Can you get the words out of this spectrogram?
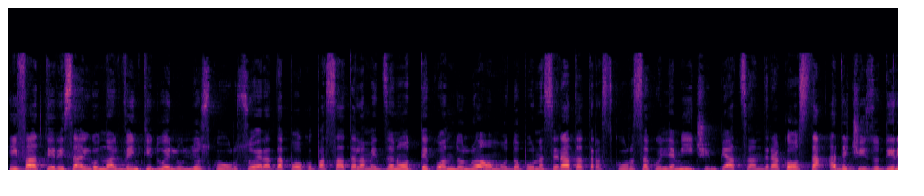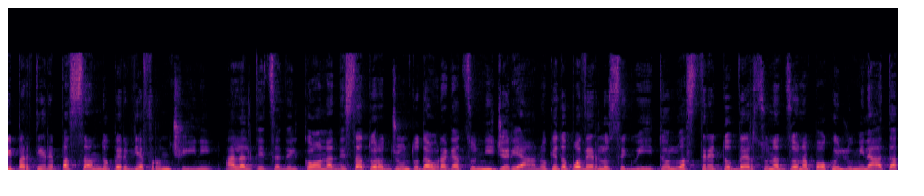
I fatti risalgono al 22 luglio scorso, era da poco passata la mezzanotte quando l'uomo, dopo una serata trascorsa con gli amici in piazza Andrea Costa, ha deciso di ripartire passando per via Froncini. All'altezza del Conad è stato raggiunto da un ragazzo nigeriano che dopo averlo seguito lo ha stretto verso una zona poco illuminata,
